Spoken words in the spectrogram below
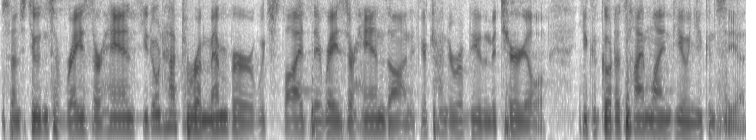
some students have raised their hands, you don't have to remember which slides they raised their hands on if you're trying to review the material. You could go to timeline view and you can see it.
